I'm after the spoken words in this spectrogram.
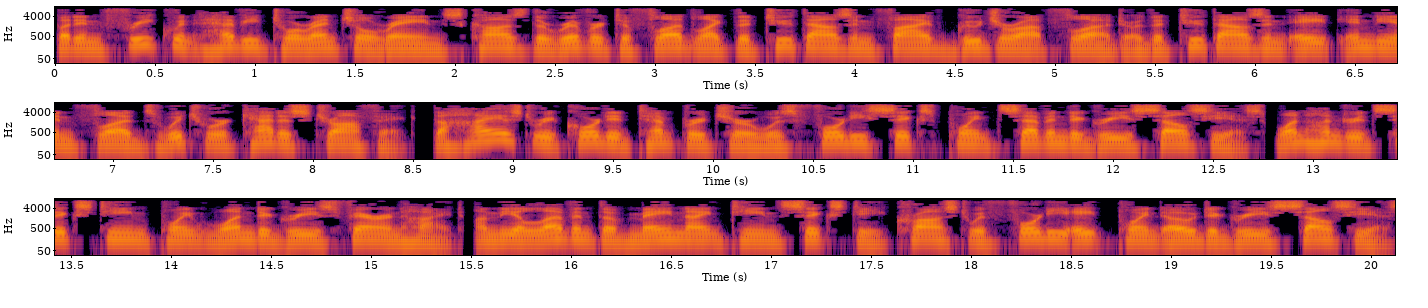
but infrequent heavy torrential rains cause the river to flood like the 2005 Gujarat flood or the 2008 Indian floods which were catastrophic. The highest recorded temperature was 46.7 degrees Celsius (116.1 degrees Fahrenheit) on the 11th of May 1960 crossed with 48.0 degrees Celsius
